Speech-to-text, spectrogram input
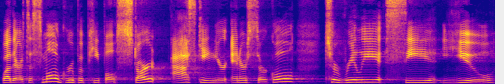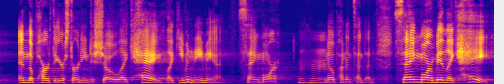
whether it's a small group of people, start asking your inner circle to really see you in the part that you're starting to show. Like, hey, like even naming it, saying more Mm-hmm. No pun intended. Saying more and being like, hey,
